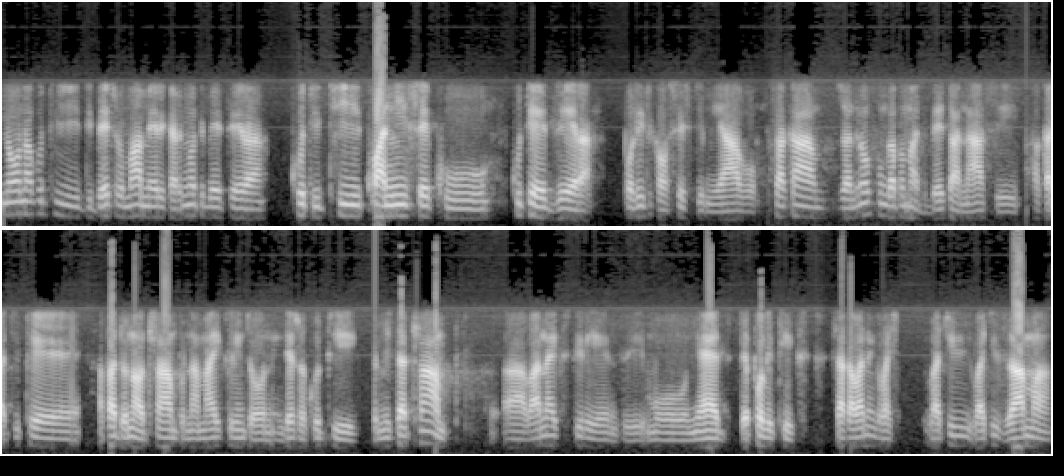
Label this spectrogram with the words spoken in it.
tinoona kuti debate romuamerica rinotibetsera kuti tikwanise kuteedzera political system yavo. Saka zvandinofunga pamadebate anhasi pakati padonald trump namike clinton ndezvekuti mr trump havana uh, experience munyaya dzepolitics saka vanenge vachizama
